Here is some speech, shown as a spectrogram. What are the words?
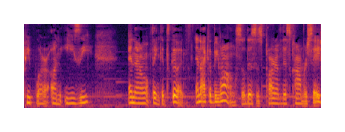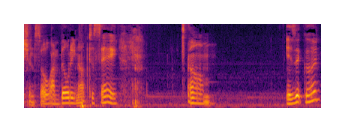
people are uneasy and I don't think it's good. And I could be wrong. So this is part of this conversation. So I'm building up to say um is it good?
